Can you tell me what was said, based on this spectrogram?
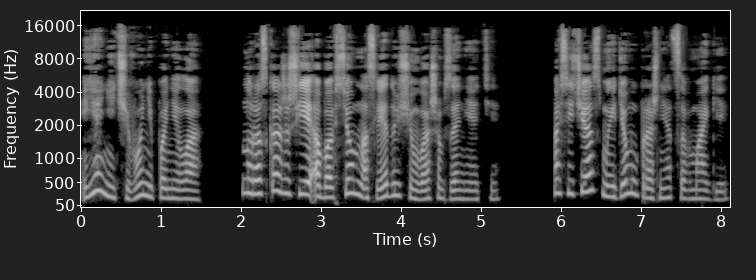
Я ничего не поняла. Но расскажешь ей обо всем на следующем вашем занятии. А сейчас мы идем упражняться в магии.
